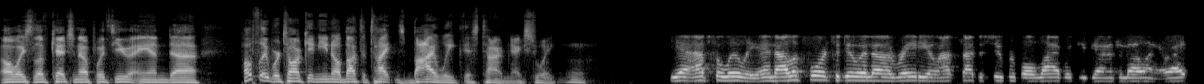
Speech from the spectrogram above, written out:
Always love catching up with you, and uh, hopefully we're talking, you know, about the Titans bye week this time next week. Yeah, absolutely. And I look forward to doing uh, radio outside the Super Bowl live with you guys in LA. All right.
